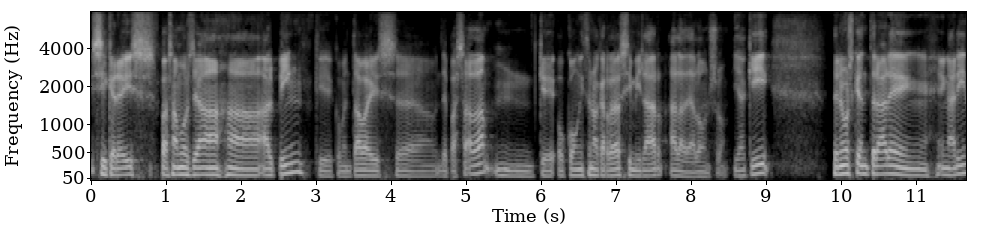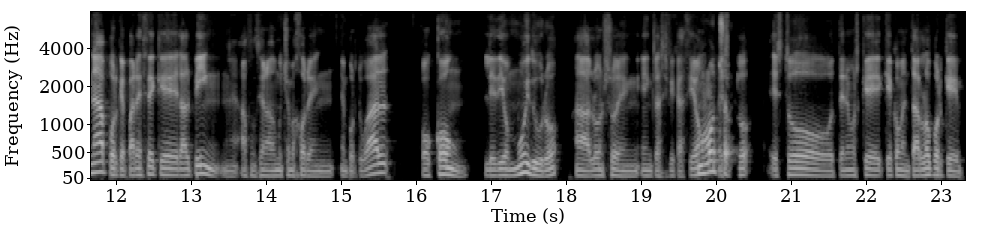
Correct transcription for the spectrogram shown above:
Si queréis, pasamos ya al PIN, que comentabais eh, de pasada, mm, que Ocon hizo una carrera similar a la de Alonso. Y aquí tenemos que entrar en, harina porque parece que el Alpine ha funcionado mucho mejor en, Portugal. Ocon le dio muy duro a Alonso en, clasificación. Mucho. Esto tenemos que, comentarlo porque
